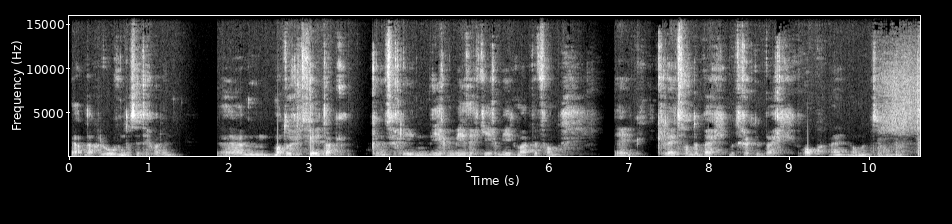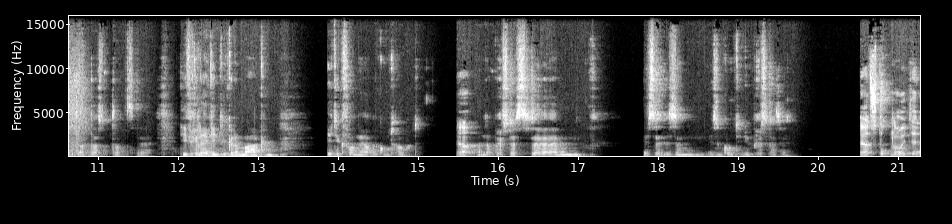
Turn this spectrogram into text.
ja, dat geloven, dat zit er wel in. Um, maar door het feit dat ik in het verleden meer, meerdere keren meegemaakt heb van, ik glijd van de berg, terug de berg op, hè, om, het, om dat, dat, dat, uh, die vergelijking te kunnen maken, weet ik van, ja, dat komt wel goed. Ja. En dat proces um, is, is, een, is een continu proces. Hè. Ja, het stopt nooit. Hè.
